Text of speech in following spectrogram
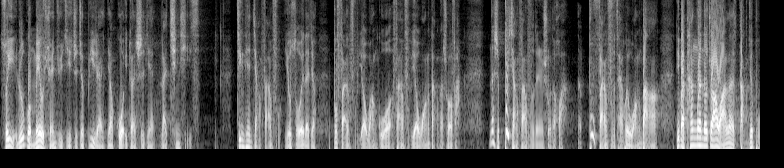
所以如果没有选举机制，就必然要过一段时间来清洗一次。今天讲反腐，有所谓的叫。不反腐要亡国，反腐要亡党的说法，那是不想反腐的人说的话。那不反腐才会亡党啊。你把贪官都抓完了，党就不，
